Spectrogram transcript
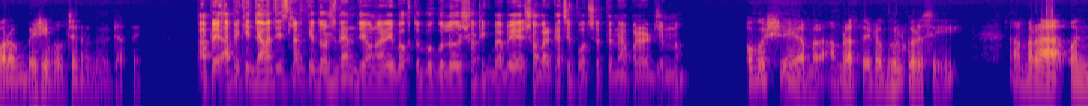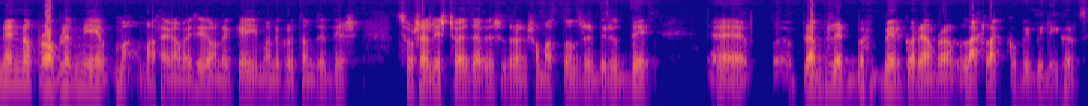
বরং বেশি বলছেন উনি ওটাতে আপনি আপনি কি জামাত ইসলামকে দোষ দেন যে ওনার এই বক্তব্যগুলো সঠিকভাবে সবার কাছে পৌঁছাতে না পারার জন্য? অবশ্যই আমরা আমরা তো এটা ভুল করেছি। আমরা অন্যান্য প্রবলেম নিয়ে মাথা ঘামাইছি। অনেকেই মনে করতাম যে দেশ সোশ্যালিস্ট হয়ে যাবে, সুতরাং সমাজতন্ত্রের বিরুদ্ধে প্যাম্পলেট বের করে আমরা লাখ লাখ কপি বিলি করেছি।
